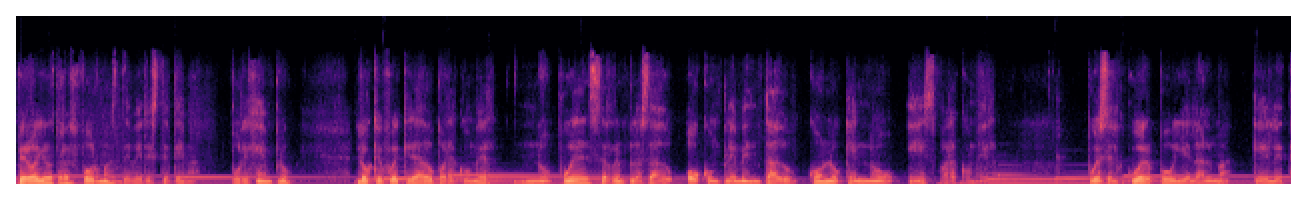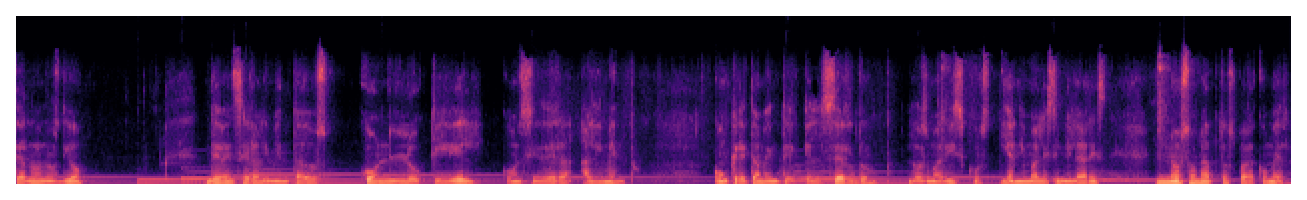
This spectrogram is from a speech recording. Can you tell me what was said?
Pero hay otras formas de ver este tema. Por ejemplo, lo que fue creado para comer no puede ser reemplazado o complementado con lo que no es para comer, pues el cuerpo y el alma que el Eterno nos dio deben ser alimentados con lo que Él considera alimento. Concretamente, el cerdo, los mariscos y animales similares no son aptos para comer,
